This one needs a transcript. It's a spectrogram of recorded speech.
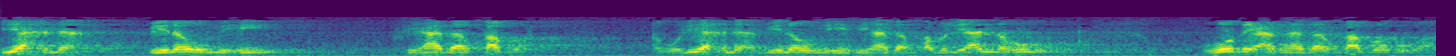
يهنأ بنومه في هذا القبر. أقول يهنأ بنومه في هذا القبر لأنه وضع في هذا القبر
